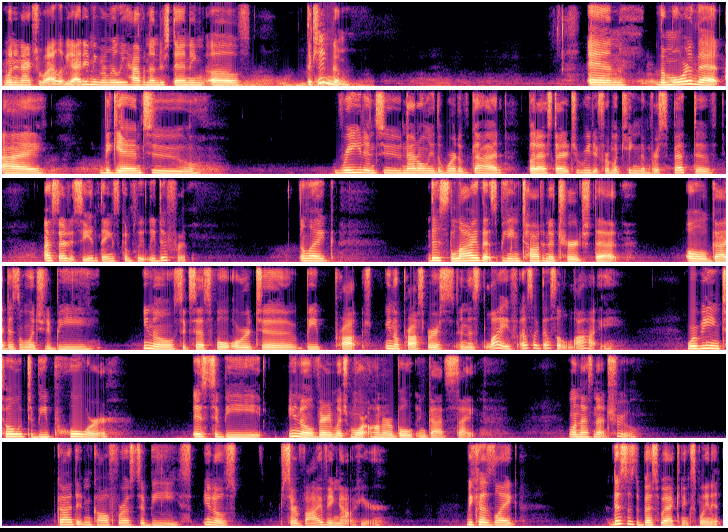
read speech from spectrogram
When in actuality, I didn't even really have an understanding of the kingdom. And the more that I began to read into not only the Word of God, but I started to read it from a kingdom perspective, I started seeing things completely different. Like this lie that's being taught in a church that, oh, God doesn't want you to be, you know, successful or to be pro, you know, prosperous in this life. I was like, that's a lie. We're being told to be poor is to be, you know, very much more honorable in God's sight. When that's not true. God didn't call for us to be, you know, surviving out here. Because, like, this is the best way I can explain it.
